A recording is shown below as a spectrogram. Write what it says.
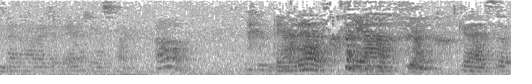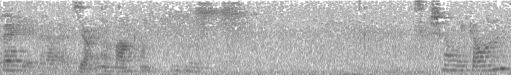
and then when I did the imaging this morning, oh, There it is. Yeah. Yeah. Good. so thank you for that. It Yeah. You're welcome. So shall we go on?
